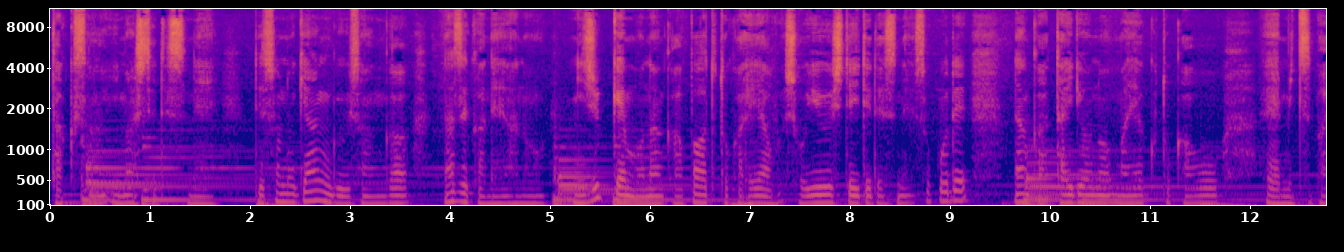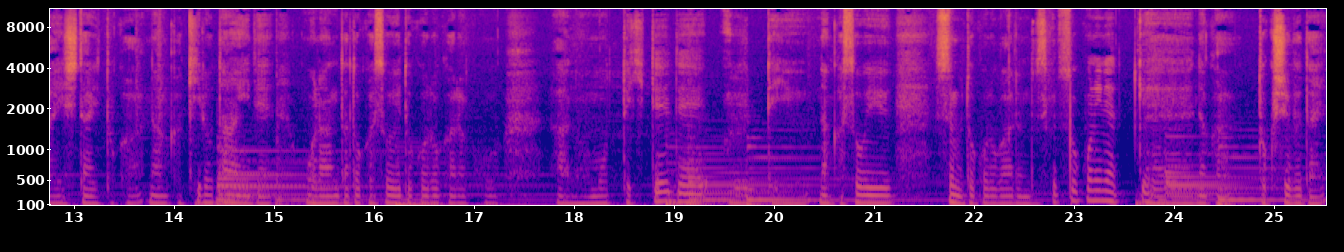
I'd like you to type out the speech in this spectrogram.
たくさんいましてですね。でそのギャングさんがなぜかねあの20軒もなんかアパートとか部屋を所有していてですね。そこでなんか大量の麻薬とかを、えー、密売したりとかなんかキロ単位でオランダとかそういうところからこうあの持ってきてで売るっていうなんかそういう住むところがあるんですけどそこにね、えー、なんか特殊部隊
